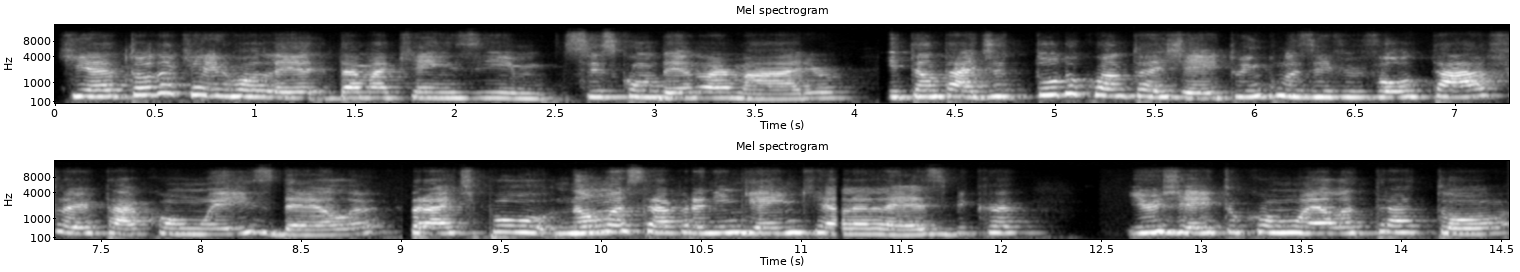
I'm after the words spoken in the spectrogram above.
Que é todo aquele rolê da Mackenzie se esconder no armário e tentar de tudo quanto é jeito, inclusive voltar a flertar com o ex dela, pra, tipo, não mostrar para ninguém que ela é lésbica e o jeito como ela tratou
